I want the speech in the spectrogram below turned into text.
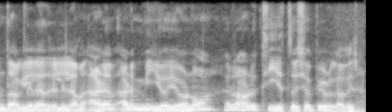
en daglig leder i Lillehammer. Er det, er det mye å gjøre nå, eller har du tid til å kjøpe julegaver?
